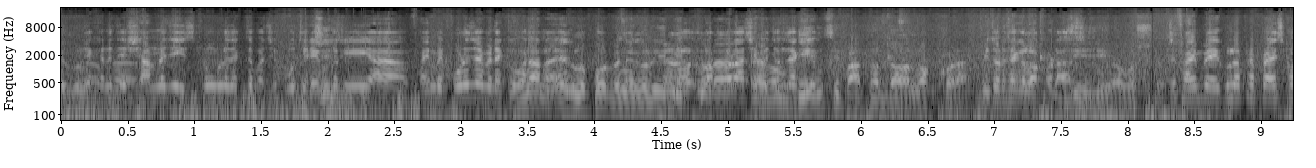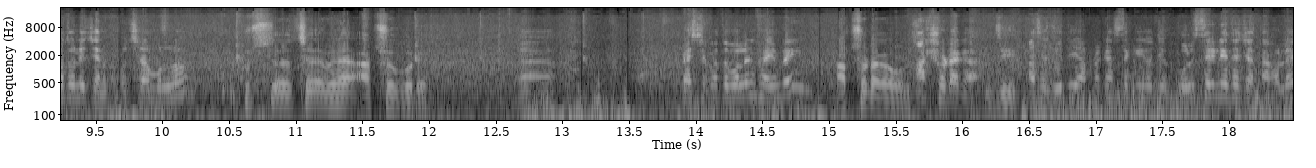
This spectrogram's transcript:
এগুলো এখানে যে সামনে যে দেখতে পাচ্ছি পুঁতির এগুলো জি, কি ফাইমে পড়ে যাবে নাকি না না এগুলো পড়বে না এগুলো এগুলো রিপিট করা এবং থেকে? ডিএমসি পাথর দেওয়া লক করা। ভিতর থেকে লক করা জি জি অবশ্যই। যে ফাইম এগুলো আপনার প্রাইস কত নিচ্ছেন? খুচরা মূল্য? খুচরা হচ্ছে ভাই আটশো করে। প্রাইসটা কত বলেন ফাইম ভাই? আটশো টাকা বলছি। আটশো টাকা? জি। আচ্ছা যদি আপনার কাছ থেকে যদি হোলসেল নিতে চান তাহলে?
